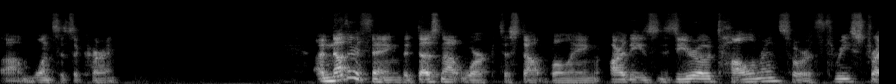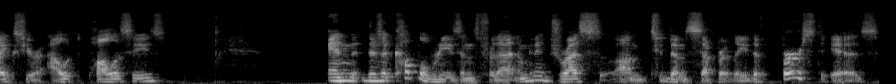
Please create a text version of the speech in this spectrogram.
um, once it's occurring. Another thing that does not work to stop bullying are these zero tolerance or three strikes you're out policies. And there's a couple reasons for that. I'm going to address um, to them separately. The first is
